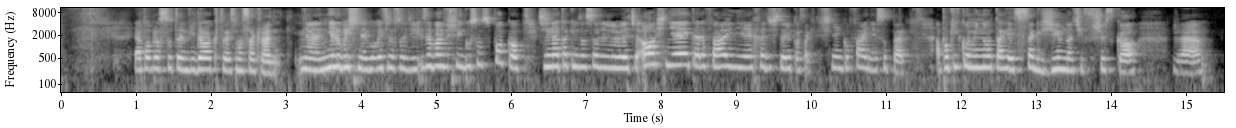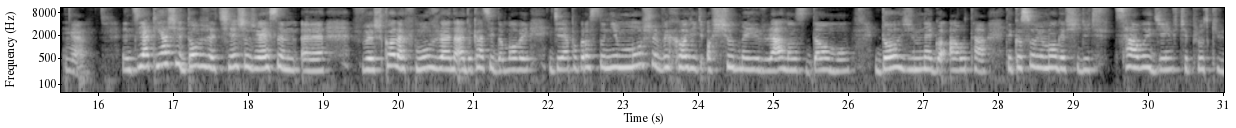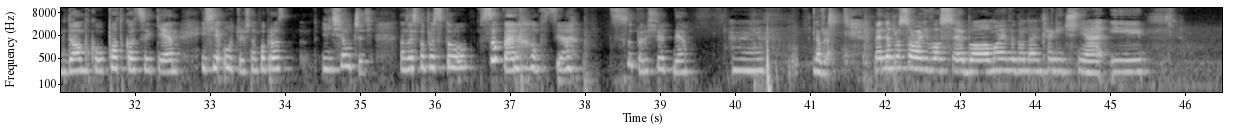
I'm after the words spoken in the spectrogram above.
Ja po prostu ten widok to jest masakra. Nie, nie lubię śniegu, wiecie o co chodzi. Zabawy w śniegu są spoko. Czyli na takim zasadzie, że wiecie, o śnieg, ale fajnie, chodzisz sobie po takim śniegu, fajnie, super. A po kilku minutach jest tak zimno ci wszystko, że nie. Więc jak ja się dobrze cieszę, że jestem e, w szkole w chmurze na edukacji domowej, gdzie ja po prostu nie muszę wychodzić o 7 rano z domu do zimnego auta, tylko sobie mogę siedzieć cały dzień w cieplutkim domku pod kocykiem i się uczyć, no po prostu i się uczyć. No to jest po prostu super opcja. Super, świetnie. Mm, dobra. Będę prostować włosy, bo moje wyglądają tragicznie i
